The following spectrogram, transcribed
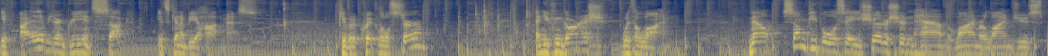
if either of your ingredients suck, it's gonna be a hot mess. Give it a quick little stir, and you can garnish with a lime. Now, some people will say you should or shouldn't have the lime or lime juice.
